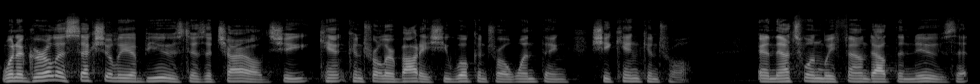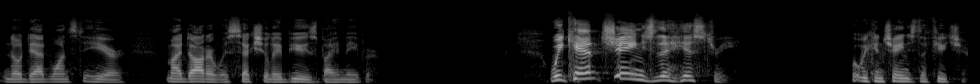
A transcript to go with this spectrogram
When a girl is sexually abused as a child, she can't control her body. She will control one thing she can control. And that's when we found out the news that no dad wants to hear. My daughter was sexually abused by a neighbor. We can't change the history, but we can change the future.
